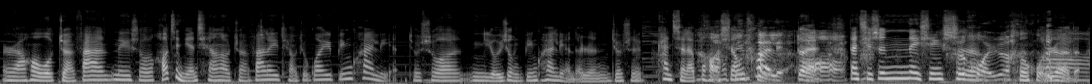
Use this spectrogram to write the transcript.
然后我转发那时候好几年前了，转发了一条就关于冰块脸，就说你有一种冰块脸的人，就是看起来不好相处，对，但其实内心是很火热、很火热的。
